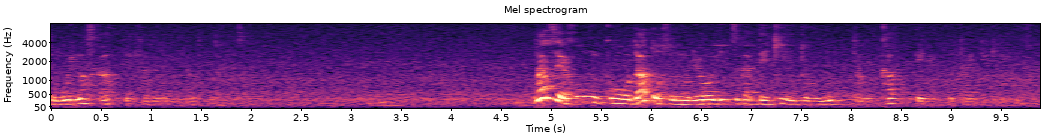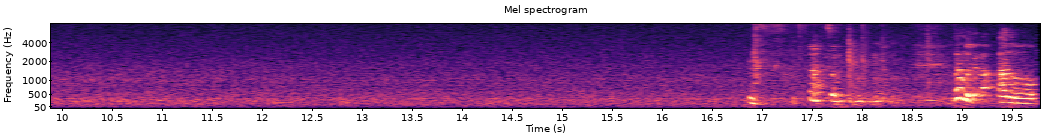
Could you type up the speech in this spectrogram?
と思いますかって聞かれた時に何て答えますか？なぜ本校だとその両立ができると思ったのかっていう具体的な なのでああの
